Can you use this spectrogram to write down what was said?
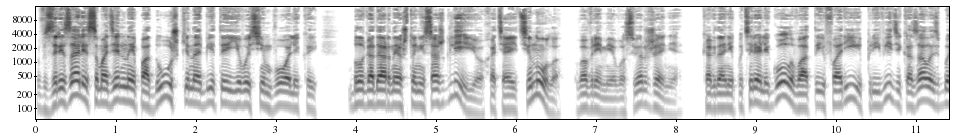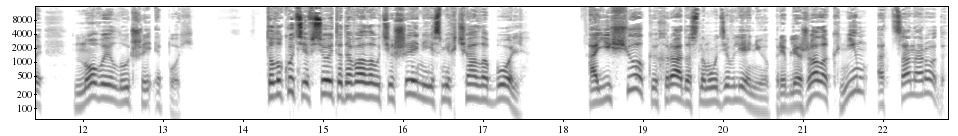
Взрезали самодельные подушки, набитые его символикой, благодарные, что не сожгли ее, хотя и тянуло во время его свержения, когда они потеряли голову от эйфории при виде, казалось бы, новой лучшей эпохи. Толукуте все это давало утешение и смягчало боль. А еще, к их радостному удивлению, приближало к ним отца народа.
